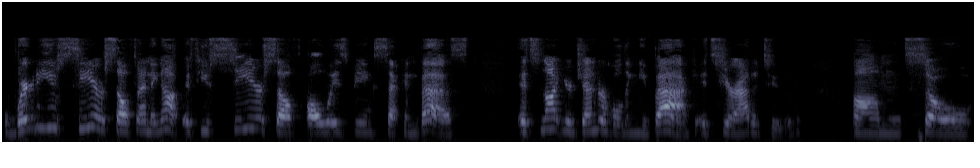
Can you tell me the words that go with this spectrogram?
where do you see yourself ending up? If you see yourself always being second best, it's not your gender holding you back; it's your attitude. Um, so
